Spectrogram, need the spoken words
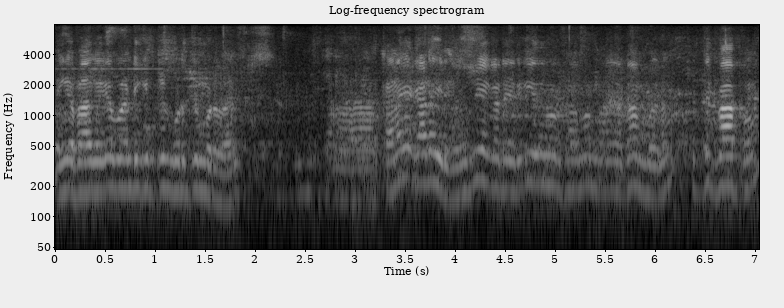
நீங்கள் பார்க்க வேண்டி கிஃப்ட்டும் கொடுத்து விடுவேன் கனக கடை இருக்குது நிறைய கடை இருக்குது இதில் ஒரு சாமான் நாங்கள் தான் வேணும். சுற்றி பார்ப்போம்.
